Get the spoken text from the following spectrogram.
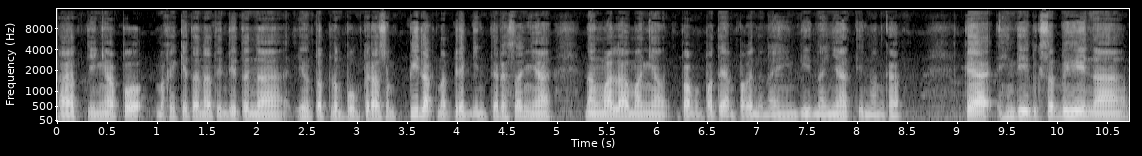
At yun nga po, makikita natin dito na yung 30 pirasong pilak na pinag-interesan niya nang malaman niya ipapapatay ang Panginoon ay hindi na niya tinanggap. Kaya hindi ibig sabihin na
